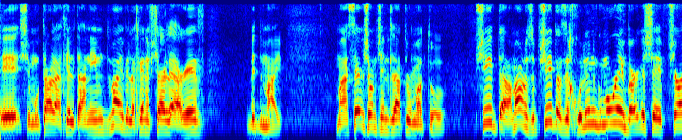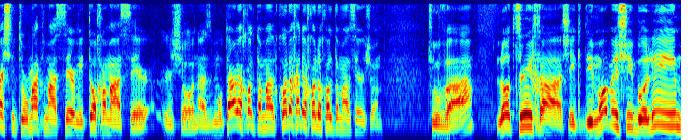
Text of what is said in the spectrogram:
אה, שמותר להאכיל את העניים דמאי ולכן אפשר לערב בדמאי. מעשר ראשון שנתלה תרומתו פשיטא, אמרנו זה פשיטא, זה חולין גמורים, ברגע שאפשר לי תרומת מעשר מתוך המעשר ראשון, אז מותר לאכול כל אחד יכול לאכול את המעשר ראשון. תשובה, לא צריכה שהקדימו בשיבולים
